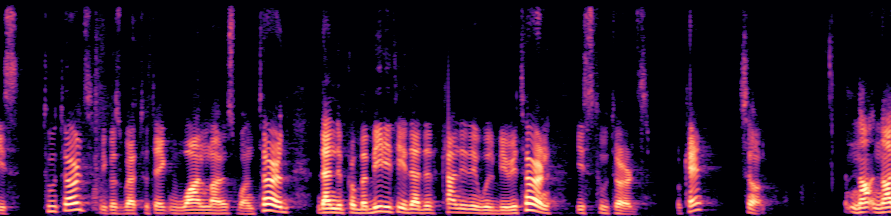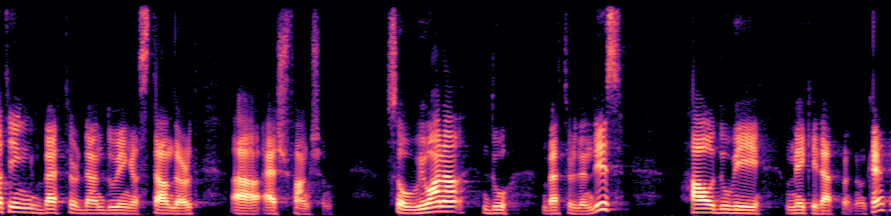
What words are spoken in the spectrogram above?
is two thirds, because we have to take one minus one third, then the probability that the candidate will be returned is two thirds, okay? So not, nothing better than doing a standard uh, hash function. So we wanna do better than this. How do we make it happen, okay?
